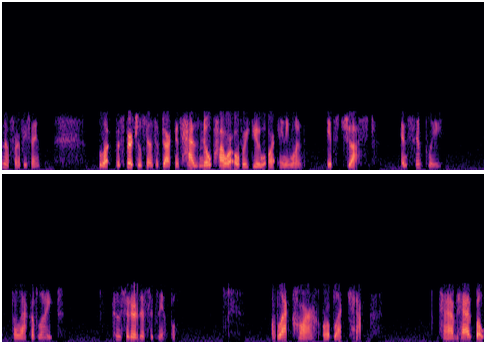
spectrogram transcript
not for everything. Look, the spiritual sense of darkness has no power over you or anyone. It's just and simply the lack of light. Consider this example a black car or a black cat. Have had both.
